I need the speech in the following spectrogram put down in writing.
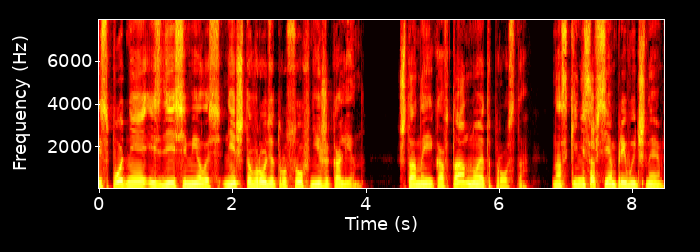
Исподнее и здесь имелось, нечто вроде трусов ниже колен. Штаны и кафтан, но это просто. Носки не совсем привычные.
